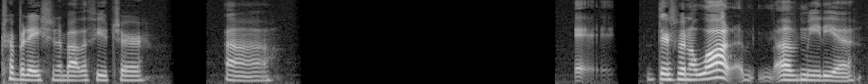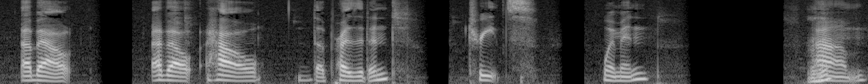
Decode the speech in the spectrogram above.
trepidation about the future. Uh eh, there's been a lot of media about about how the president treats women. Mhm. Um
